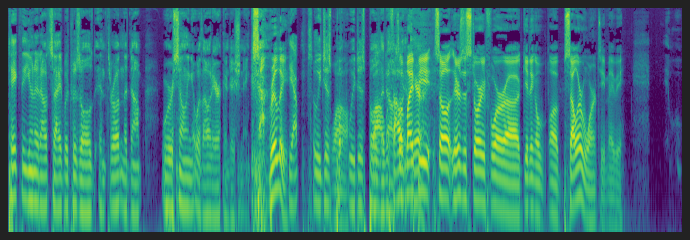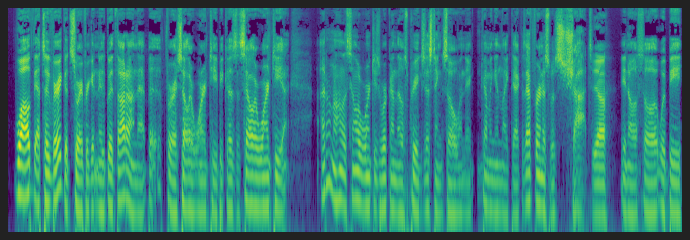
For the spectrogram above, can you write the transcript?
take the unit outside, which was old, and throw it in the dump. We were selling it without air conditioning. So, Really? yep. So we just Wow. pu- we just pulled Wow, it out. So it might there. be. So there's a story for uh, getting a, a seller warranty, maybe. Well, that's a very good story for getting a good thought on that but for a seller warranty because the seller warranty. I don't know how the seller warranties work on those pre-existing. So when they're coming in like that, because that furnace was shot, Yeah. you know, so it would be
